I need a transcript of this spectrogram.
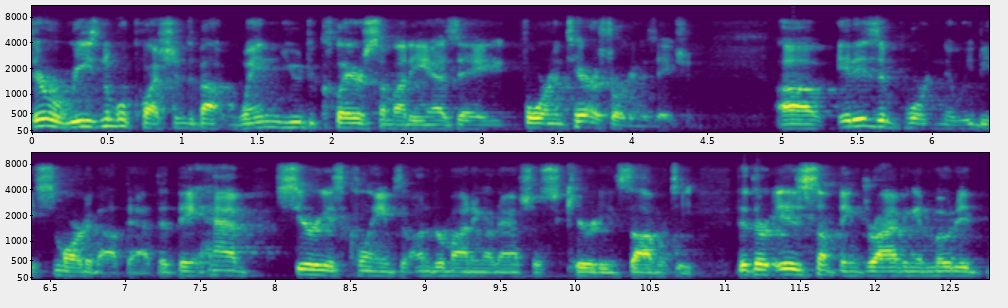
there are reasonable questions about when you declare somebody as a foreign terrorist organization. Uh, it is important that we be smart about that, that they have serious claims of undermining our national security and sovereignty, that there is something driving and motiv-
